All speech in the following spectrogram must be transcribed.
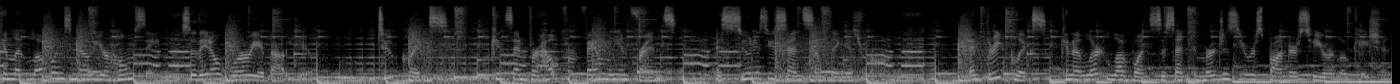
can let loved ones know you're home safe so they don't worry about you. Two clicks can send for help from family and friends as soon as you sense something is wrong and three clicks can alert loved ones to send emergency responders to your location.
